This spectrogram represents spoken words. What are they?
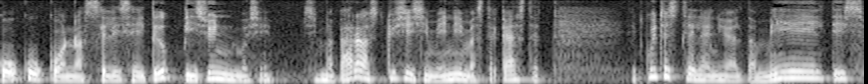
kogukonnas selliseid õpisündmusi, siis me pärast küsisime inimeste käest, et et kuidas teile nii-öelda meeldis,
